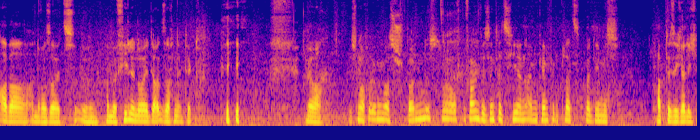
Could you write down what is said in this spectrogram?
Aber andererseits äh, haben wir viele neue Sachen entdeckt. ja. Ist noch irgendwas Spannendes aufgefallen? Wir sind jetzt hier in einem Campingplatz, bei dem es, habt ihr sicherlich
